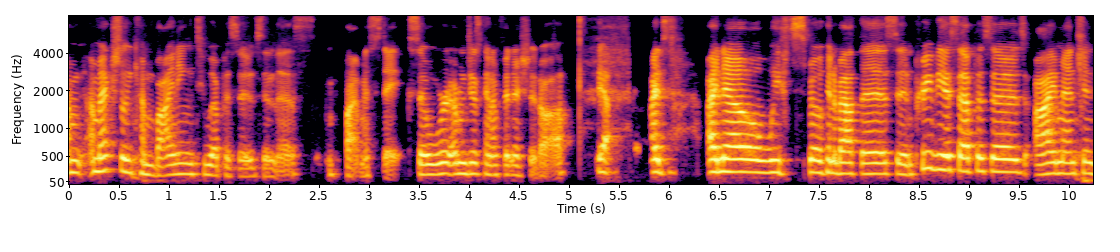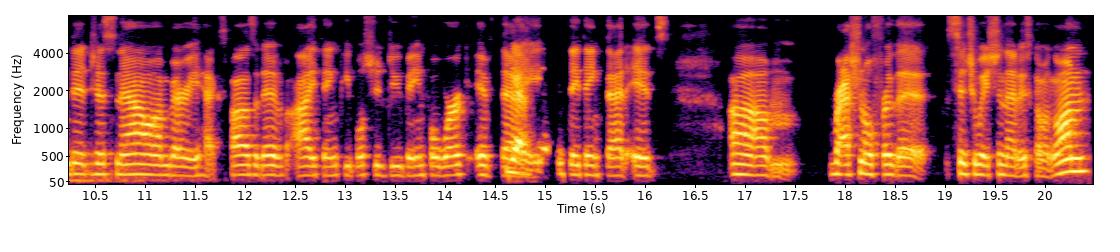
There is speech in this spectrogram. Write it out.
I'm I'm actually combining two episodes in this by mistake. So we're I'm just gonna finish it off. Yeah. I I know we've spoken about this in previous episodes. I mentioned it just now. I'm very hex positive. I think people should do baneful work if Yeah. they if they think that it's um rational for the situation that is going on.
